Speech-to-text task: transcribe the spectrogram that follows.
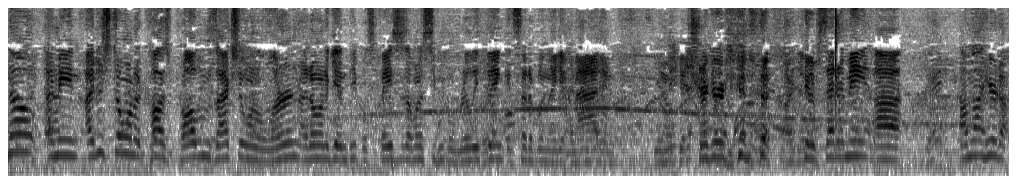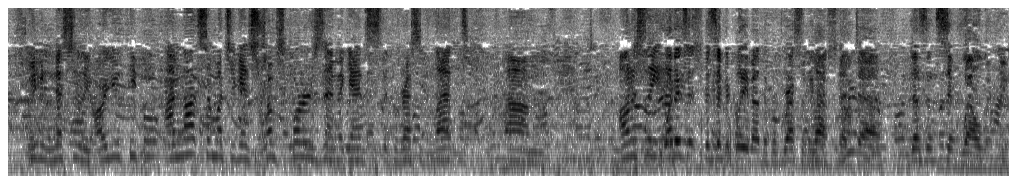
no, I mean, I just don't want to cause problems. I actually want to learn. I don't want to get in people's faces. I want to see people really think instead of when they get mad and you know get triggered, get upset at me. Uh, I'm not here to even necessarily argue with people. I'm not so much against Trump supporters as I'm against the progressive left. Um, honestly, What is it specifically about the progressive left that uh, doesn't sit well with you?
